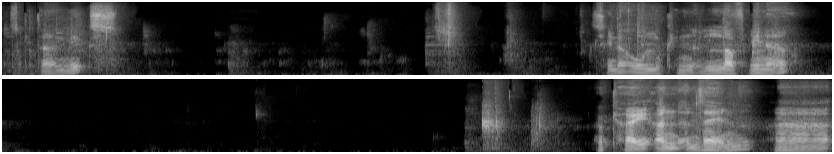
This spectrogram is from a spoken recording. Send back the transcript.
Let's get that mix. See that all looking lovely now. Okay, and, and then uh,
